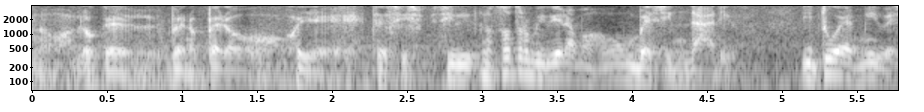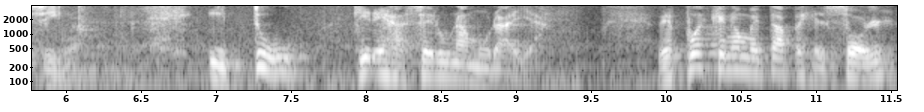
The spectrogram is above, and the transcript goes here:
No, lo que, bueno, pero, oye, este, si, nosotros viviéramos en un vecindario y tú eres mi vecino y tú quieres hacer una muralla, después que no me tapes el sol,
